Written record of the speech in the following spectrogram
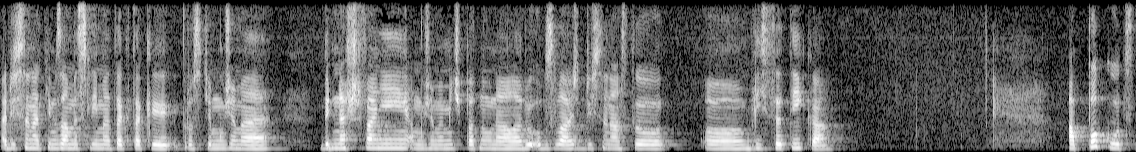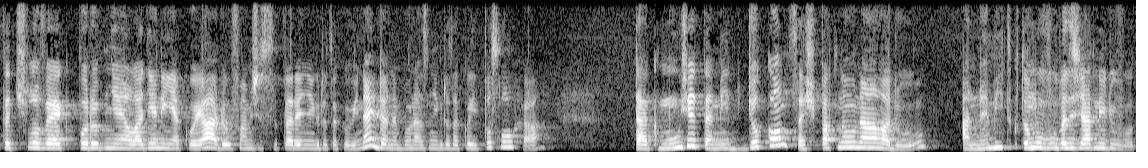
A když se nad tím zamyslíme, tak taky prostě můžeme být naštvaní a můžeme mít špatnou náladu, obzvlášť když se nás to o, blízce týká. A pokud jste člověk podobně laděný jako já, doufám, že se tady někdo takový najde nebo nás někdo takový poslouchá, tak můžete mít dokonce špatnou náladu a nemít k tomu vůbec žádný důvod.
